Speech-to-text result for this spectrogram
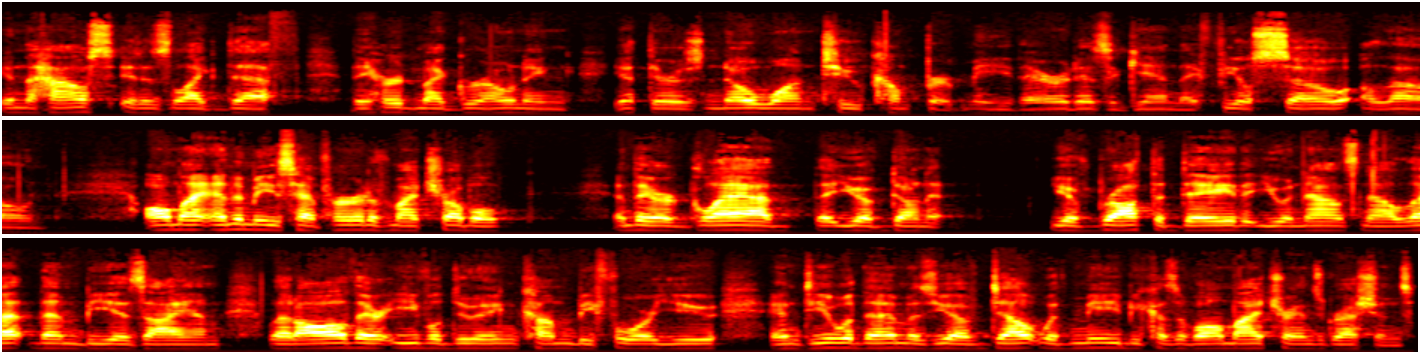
In the house, it is like death. They heard my groaning, yet there is no one to comfort me. There it is again. They feel so alone. All my enemies have heard of my trouble, and they are glad that you have done it. You have brought the day that you announced. Now let them be as I am. Let all their evil doing come before you, and deal with them as you have dealt with me because of all my transgressions.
